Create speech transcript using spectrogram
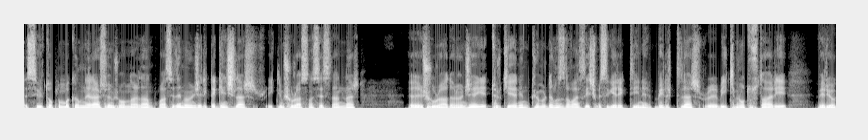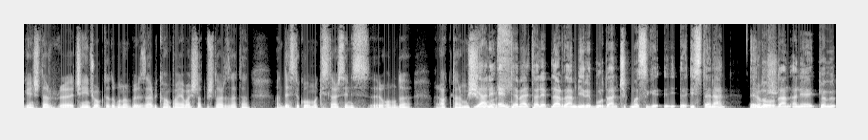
e, sivil toplum bakalım neler söylemiş onlardan bahsedelim. Öncelikle gençler iklim şurasına seslendiler. E, şuradan önce Türkiye'nin kömürden hızla vazgeçmesi gerektiğini belirttiler. E, bir 2030 tarihi veriyor gençler. E, Change.org'da da buna benzer bir kampanya başlatmışlardı zaten. Hani destek olmak isterseniz e, onu da aktarmış Yani oluruz. en temel taleplerden biri buradan çıkması e, istenen e, Kömür. doğrudan hani kömür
